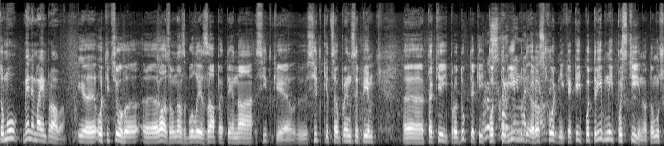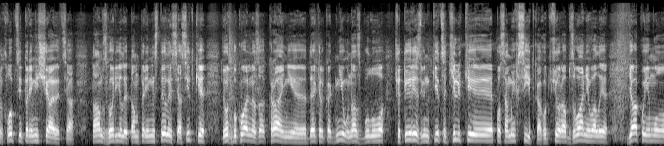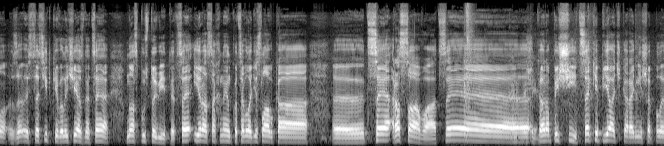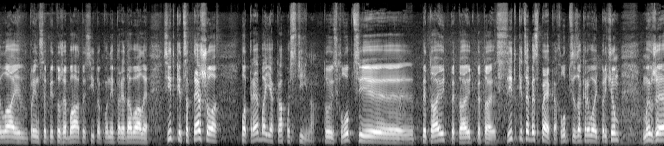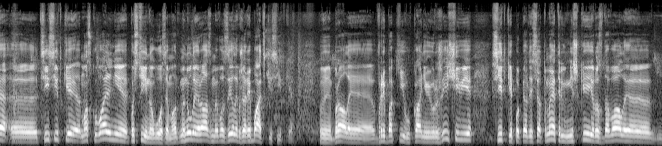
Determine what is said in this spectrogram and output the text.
Тому ми не маємо права. Е, От і цього е, разу у нас були запити на сітки. Е, Сітки це, в принципі, е, такий продукт, який Розходний потрібний, матеріал, розходник, який потрібний постійно, тому що хлопці переміщаються, там згоріли, там перемістилися сітки. І от буквально за крайні декілька днів у нас було чотири дзвінки. Це тільки по самих сітках. От вчора обдзванювали. Дякуємо за, за сітки величезне. Це у нас пустовіти. Це Іра Сахненко, це Владіславка. Е, Це Росава, це Карапиші. Карапиші, це кип'ячка раніше плела, і в принципі дуже багато сіток вони передавали. Сітки це те, що потреба, яка постійна. Тобто хлопці е, питають, питають, питають. Сітки це безпека, хлопці закривають. Причому ми вже е, ці сітки маскувальні постійно возимо. От минулий раз ми возили вже рибацькі сітки. Брали в рибаків у Кані і Ржищеві. Сітки по 50 метрів, мішки і роздавали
